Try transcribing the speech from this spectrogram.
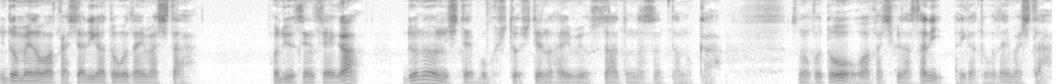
2度目のお明かしありがとうございました。本龍先生がどのようにして牧師としての歩みをスタートなさったのかそのことをお明かしくださりありがとうございました。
